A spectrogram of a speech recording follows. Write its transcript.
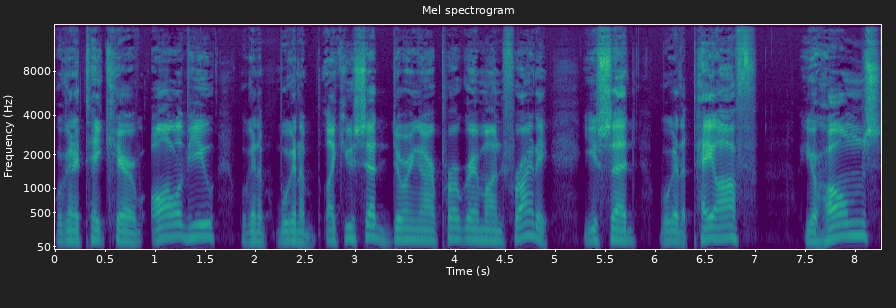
We're going to take care of all of you. We're going to we're going to like you said during our program on Friday. You said we're going to pay off your homes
